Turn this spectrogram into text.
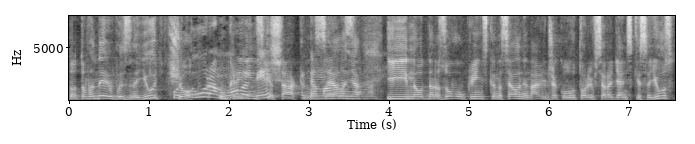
тобто вони визнають, що Культура, мова українське більше так притаманна населення. і неодноразово українське населення, навіть вже коли утворився радянський союз,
